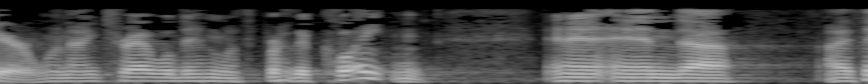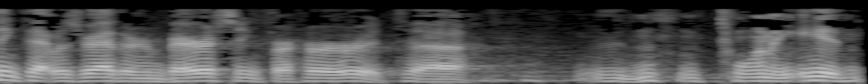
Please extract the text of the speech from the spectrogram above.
chair when I traveled in with Brother Clayton. And, and uh, I think that was rather embarrassing for her at uh, 20,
